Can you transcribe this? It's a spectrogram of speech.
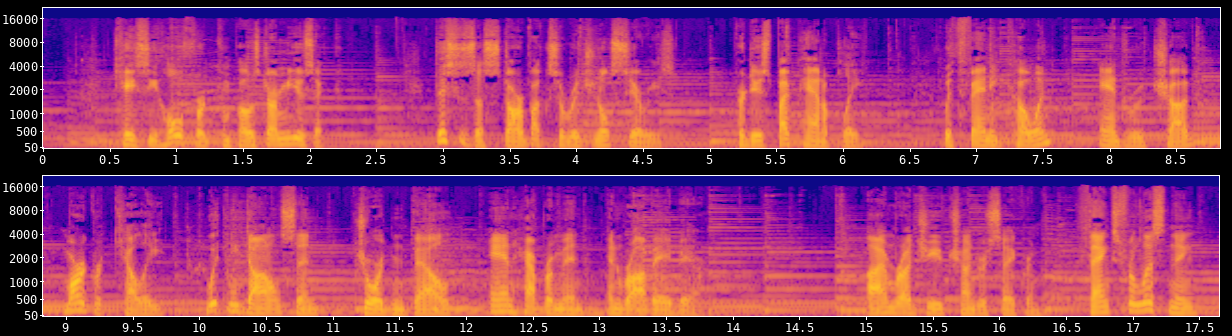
Casey Holford composed our music. This is a Starbucks original series, produced by Panoply, with Fanny Cohen, Andrew Chug, Margaret Kelly, Whitney Donaldson, Jordan Bell, Ann Heppermann, and Rob Abear. I'm Rajiv Chandrasekaran. Thanks for listening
